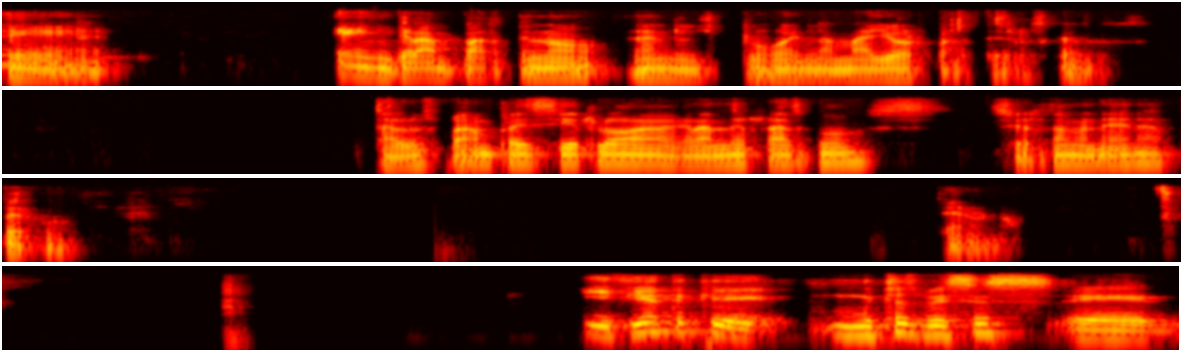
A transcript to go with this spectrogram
Eh, en gran parte, no en el, o en la mayor parte de los casos. Tal vez puedan predecirlo a grandes rasgos, cierta manera, pero, pero no. Y fíjate que muchas veces eh,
